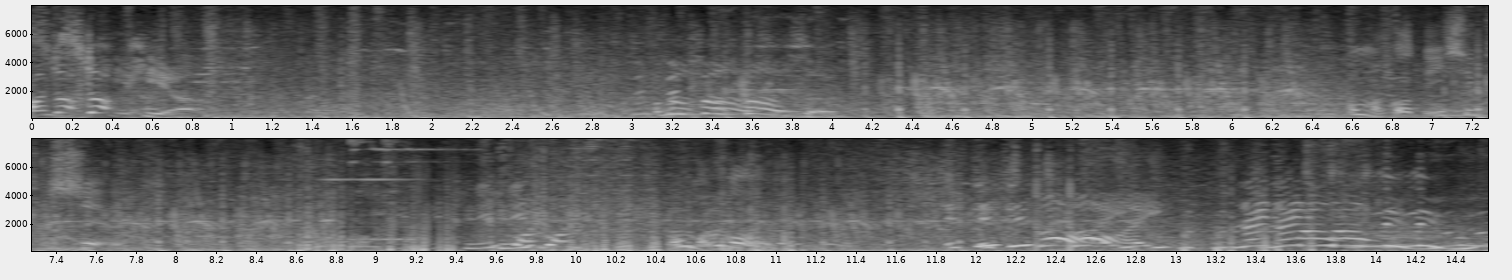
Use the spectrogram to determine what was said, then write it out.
I'm stuck here. I'm in. Oh my god, these things are sick. Can you find... Oh my god. Is this guy would let move?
